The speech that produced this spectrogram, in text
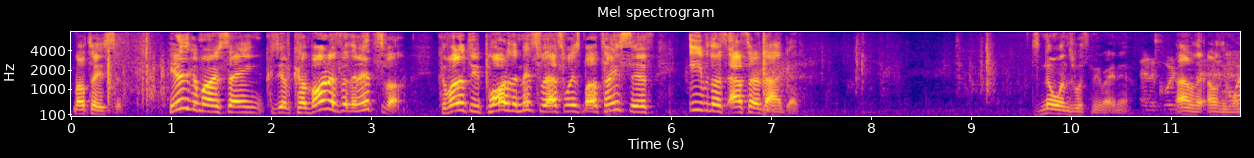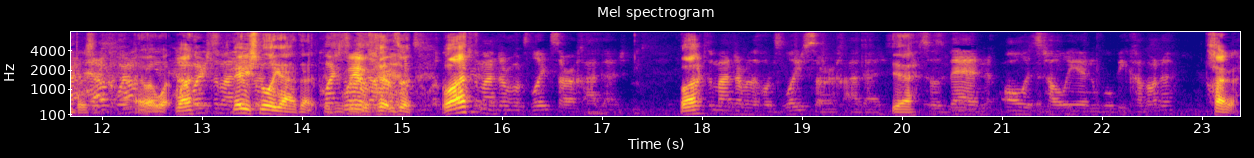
mal taisiv. Here the Gemara is saying because you have kavanah for the mitzvah, kavanah to be part of the mitzvah. That's why it's mal taisiv, even though it's outside of the agad. There's no one's with me right now. I don't think- I don't think one person. Uh, what- what? Maybe Shmuel got that, 'cause according it's- to the it's- Mandar- it's a- according what? What? The Mandar that holds light sarach agad. Yeah. So then all its talian will be kavana. Chayra.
